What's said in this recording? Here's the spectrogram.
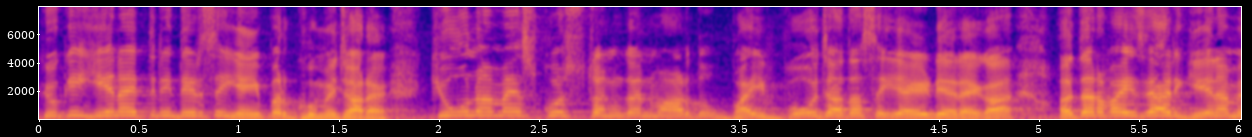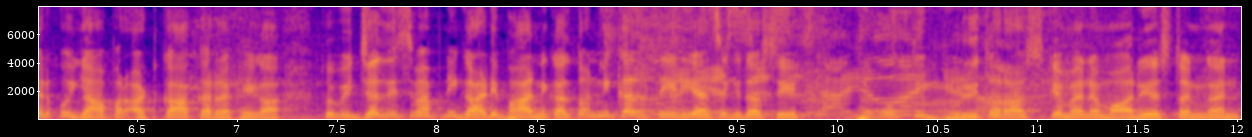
क्योंकि ये ना इतनी देर से यहीं पर घूमे जा रहा है। क्यों ना मैं इसको स्टन गन मार दूँ? भाई, वो ज़्यादा सही आइडिया अदरवाइज़ यार ये ना मेरे को यहाँ पर अटका कर रखेगा। तो भी जल्दी से मैं अपनी गाड़ी बाहर निकलता हूँ। निकल तेरी ऐसे की दसी बहुत ही बुरी तरह से मैंने मारी है स्टन गन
